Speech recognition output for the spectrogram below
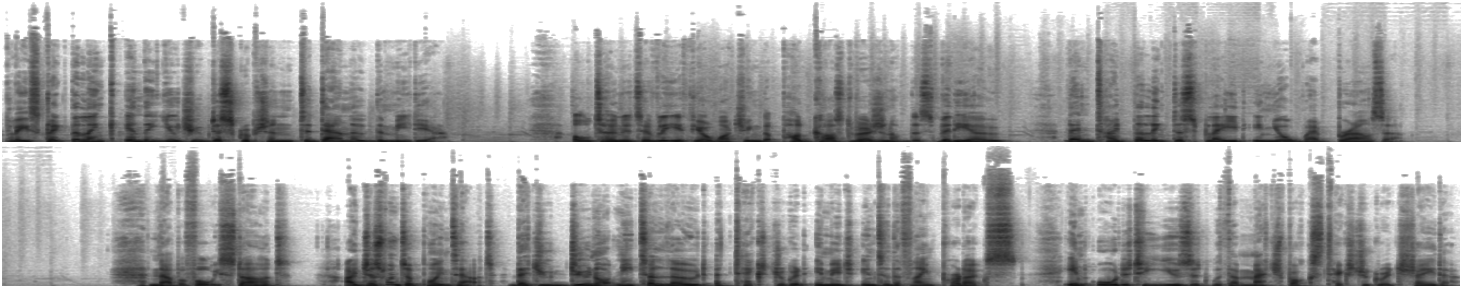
please click the link in the YouTube description to download the media. Alternatively, if you're watching the podcast version of this video, then type the link displayed in your web browser. Now, before we start, I just want to point out that you do not need to load a texture grid image into the Flame products in order to use it with a Matchbox texture grid shader.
